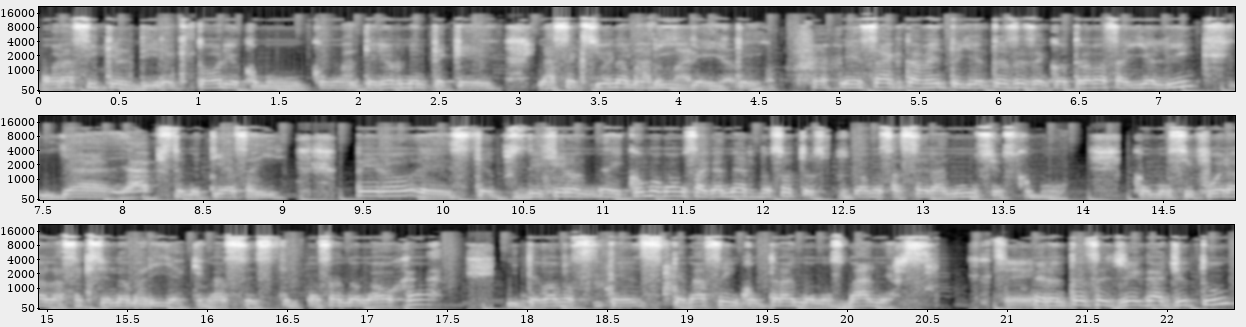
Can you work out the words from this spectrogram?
ahora sí que el directorio como como anteriormente que la sección amarilla y que exactamente y entonces encontrabas ahí el link y ya ya pues te metías ahí. Pero este pues dijeron cómo vamos a ganar nosotros pues vamos a hacer anuncios como como si fuera la sección amarilla que vas este, pasando la hoja y te vamos te vas encontrando los banners pero entonces llega YouTube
